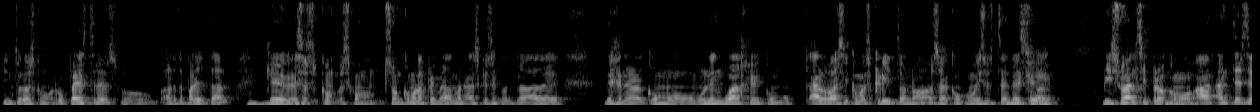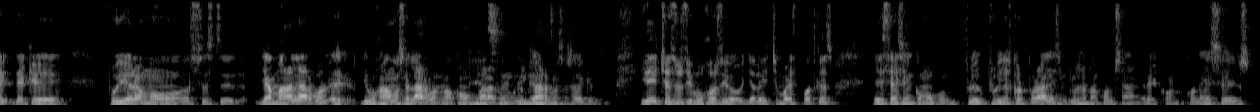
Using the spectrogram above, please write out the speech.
pinturas como rupestres o arte parietal, que esas son como las primeras maneras que se encontraba de, de, generar como un lenguaje, como algo así como escrito, ¿no? O sea, como, como dice usted, de que... Visual, sí, pero como antes de, de, que pudiéramos este, llamar al árbol, eh, dibujábamos el árbol, ¿no? Como para comunicarnos. O sea, que, y de hecho esos dibujos, digo, ya lo he dicho en varios podcasts, eh, se hacían como con fluidos corporales, incluso, ¿no? Con sangre, con, con heces,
